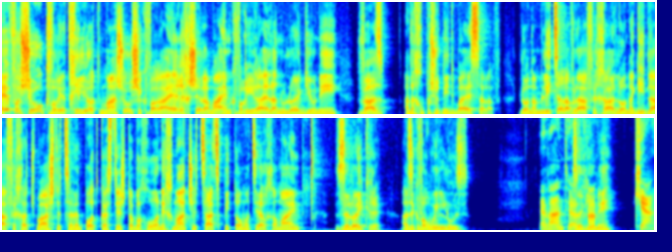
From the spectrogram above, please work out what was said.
איפשהו כבר יתחיל להיות משהו שכבר הערך של המים כבר ייראה לנו לא הגיוני, ואז אנחנו פשוט נתבאס עליו. לא נמליץ עליו לאף אחד, לא נגיד לאף אחד, שמע, שתצלם פודקאסט, יש את הבחור הנחמד שצץ פתאום, מציע לך מים, זה לא יקרה. אז זה כבר לוז. הבנתי אותך. זה הגיוני? כן.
